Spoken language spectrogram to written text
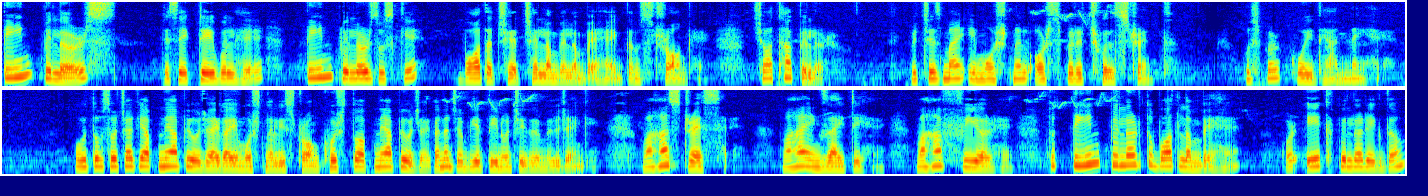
तीन पिलर्स जैसे एक टेबल है तीन पिलर्स उसके बहुत अच्छे अच्छे लंबे लंबे हैं एकदम स्ट्रांग है। चौथा pillar which is my emotional और स्पिरिचुअल स्ट्रेंथ उस पर कोई ध्यान नहीं है। वो तो सोचा कि अपने आप ही हो जाएगा इमोशनली स्ट्रांग खुश तो अपने आप ही हो जाएगा ना जब ये तीनों चीज़ें मिल जाएँगी। वहाँ स्ट्रेस है वहाँ एंग्जाइटी है वहाँ फियर है। तो तीन पिलर तो बहुत लंबे हैं और एक पिलर एकदम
